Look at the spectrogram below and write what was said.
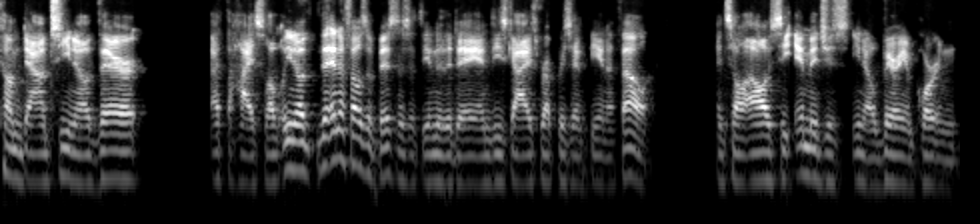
come down to, you know, they're at the highest level. You know, the NFL is a business at the end of the day, and these guys represent the NFL. And so obviously image is, you know, very important.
